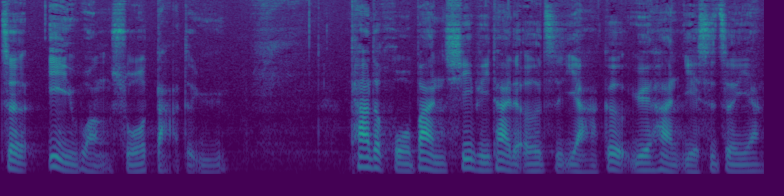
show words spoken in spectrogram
这一网所打的鱼。他的伙伴西皮泰的儿子雅各、约翰也是这样。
